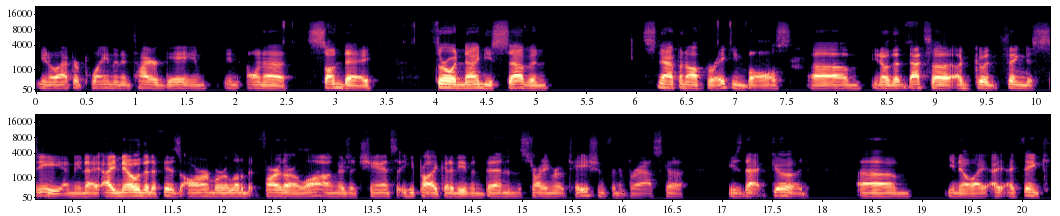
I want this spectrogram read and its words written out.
you know after playing an entire game in, on a Sunday, throwing 97, snapping off breaking balls. Um, you know that that's a, a, good thing to see. I mean, I, I, know that if his arm were a little bit farther along, there's a chance that he probably could have even been in the starting rotation for Nebraska. He's that good. Um, you know, I, I think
